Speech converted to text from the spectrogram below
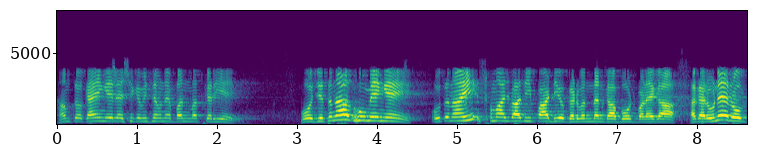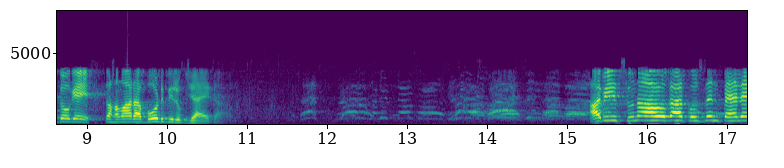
हम तो कहेंगे, इलेक्शन कमीशन उन्हें बंद मत करिए। वो जितना घूमेंगे, उतना ही समाजवादी पार्टी और गठबंधन का वोट बढ़ेगा। अगर उन्हें रोक दोगे तो हमारा वोट भी रुक जाएगा। अभी सुना होगा कुछ दिन पहले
